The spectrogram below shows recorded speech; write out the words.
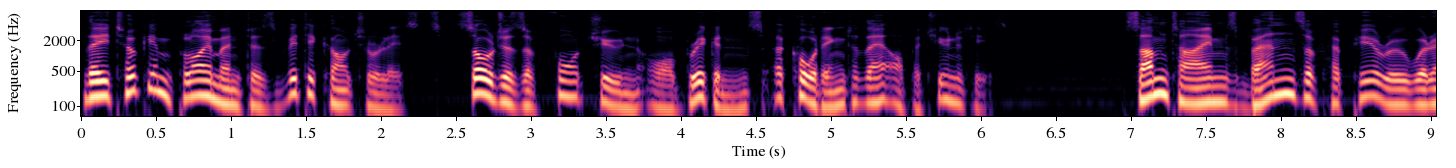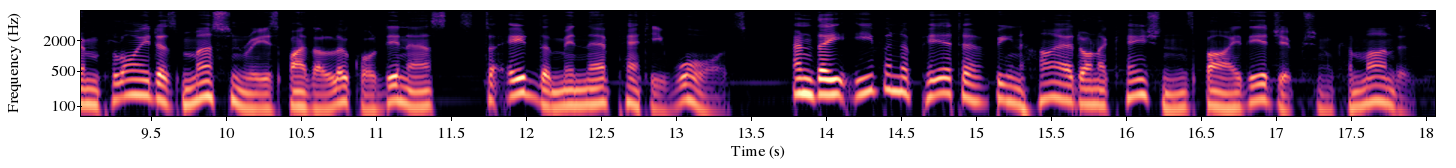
They took employment as viticulturalists, soldiers of fortune, or brigands according to their opportunities. Sometimes bands of Hapiru were employed as mercenaries by the local dynasts to aid them in their petty wars, and they even appear to have been hired on occasions by the Egyptian commanders.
